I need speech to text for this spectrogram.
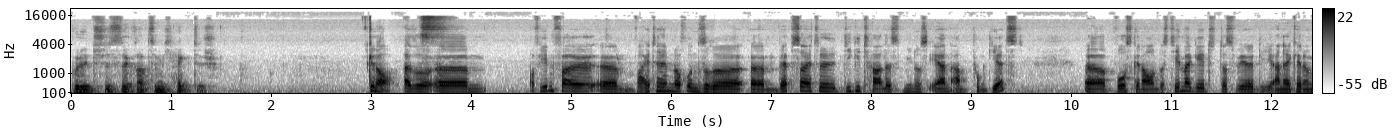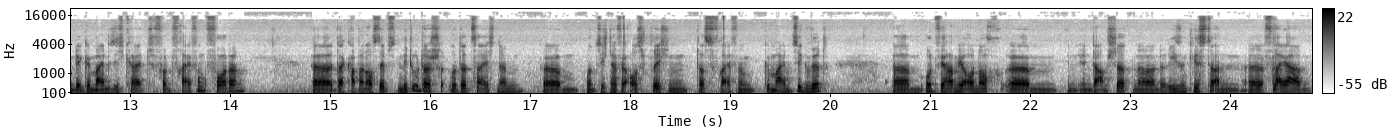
politisch ist es ja gerade ziemlich hektisch. Genau, also ähm, auf jeden Fall ähm, weiterhin noch unsere ähm, Webseite digitales-ehrenamt.jetzt, äh, wo es genau um das Thema geht, dass wir die Anerkennung der Gemeinnützigkeit von Freifunk fordern. Äh, da kann man auch selbst mit unter unterzeichnen ähm, und sich dafür aussprechen, dass Freifunk gemeinnützig wird. Ähm, und wir haben ja auch noch ähm, in, in, Darmstadt eine, eine Riesenkiste an äh, Flyern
